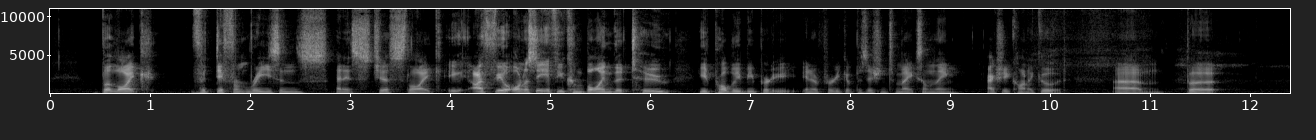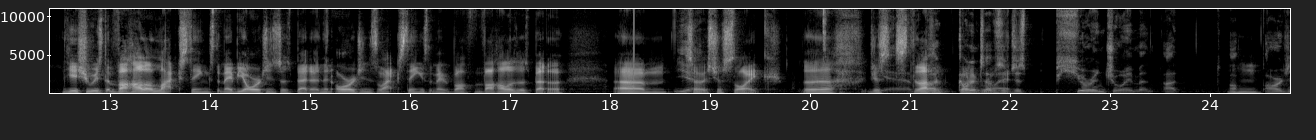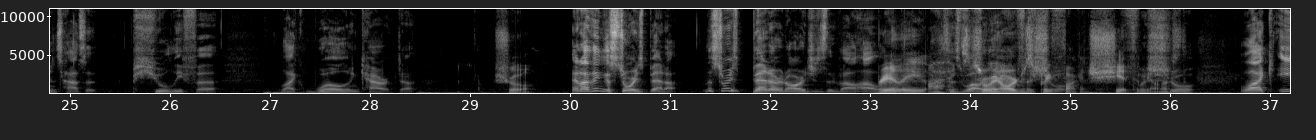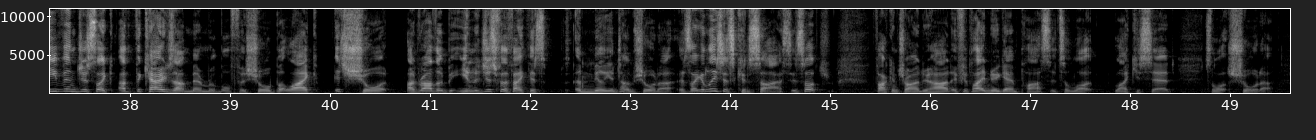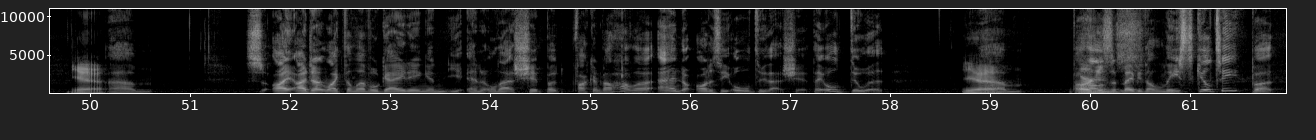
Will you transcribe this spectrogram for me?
but like for different reasons, and it's just like I feel honestly, if you combine the two, you'd probably be pretty in a pretty good position to make something actually kind of good. Um, but the issue is that Valhalla lacks things that maybe Origins does better, and then Origins lacks things that maybe Valhalla does better. Um, Yeah. So it's just like, ugh, just Yeah, still but, haven't got but it in terms of just pure enjoyment, I, Mhm. Origins has it purely for like world and character. Sure. And I think the story's better. The story's better in Origins than Valhalla. Really? I think as the well, story in Origins is pretty sure. fucking shit, to for be honest. sure. Like even just like uh, the characters aren't memorable for sure, but like it's short. I'd rather be you know just for the fact that it's a million times shorter. It's like at least it's concise. It's not fucking trying too hard. If you play New Game Plus, it's a lot like you said, it's a lot shorter. Yeah. Um, so I I don't like the level gating and and all that shit, but fucking Valhalla and Odyssey all do that shit. They all do it. Yeah. Um, Valhalla's Origins- maybe the least guilty, but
